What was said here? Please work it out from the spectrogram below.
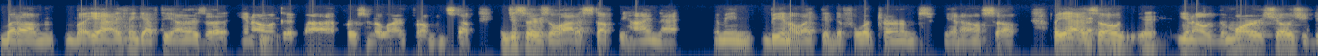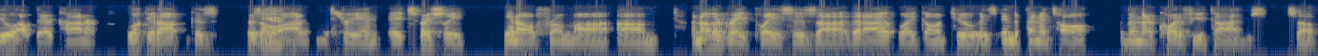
But um, but yeah, I think FDR is a you know a good uh, person to learn from and stuff. And just there's a lot of stuff behind that. I mean, being elected to four terms, you know. So, but yeah, so you know, the more shows you do out there, Connor, look it up because there's a yeah. lot of history, and especially you know from uh, um, another great place is uh, that I like going to is Independence Hall. I've been there quite a few times. So,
